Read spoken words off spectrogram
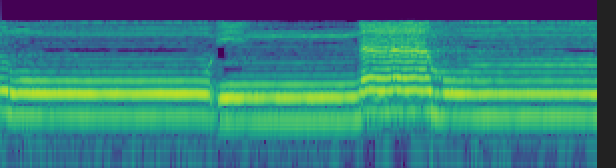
انتظروا إنا منتظرون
